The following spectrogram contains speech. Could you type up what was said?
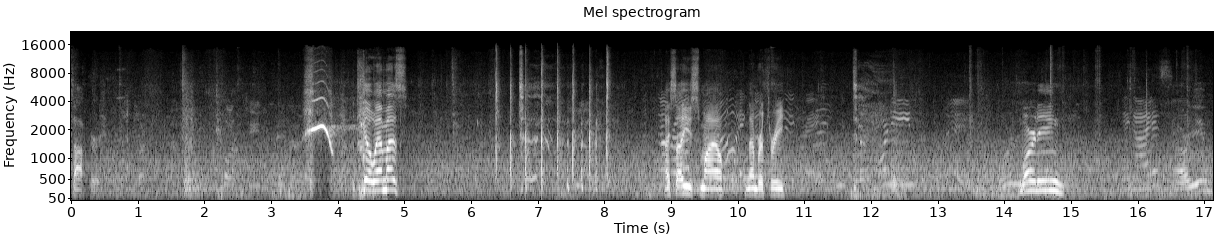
soccer. Let's go, Emmas. I saw you smile. Number three. Morning. Hey guys. How are you?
